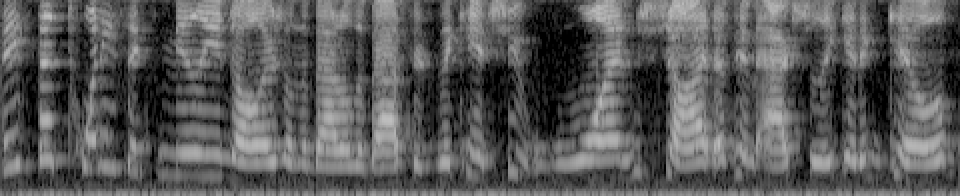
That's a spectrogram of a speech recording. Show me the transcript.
they spent twenty six million dollars on the Battle of the Bastards. They can't shoot one shot of him actually getting killed.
